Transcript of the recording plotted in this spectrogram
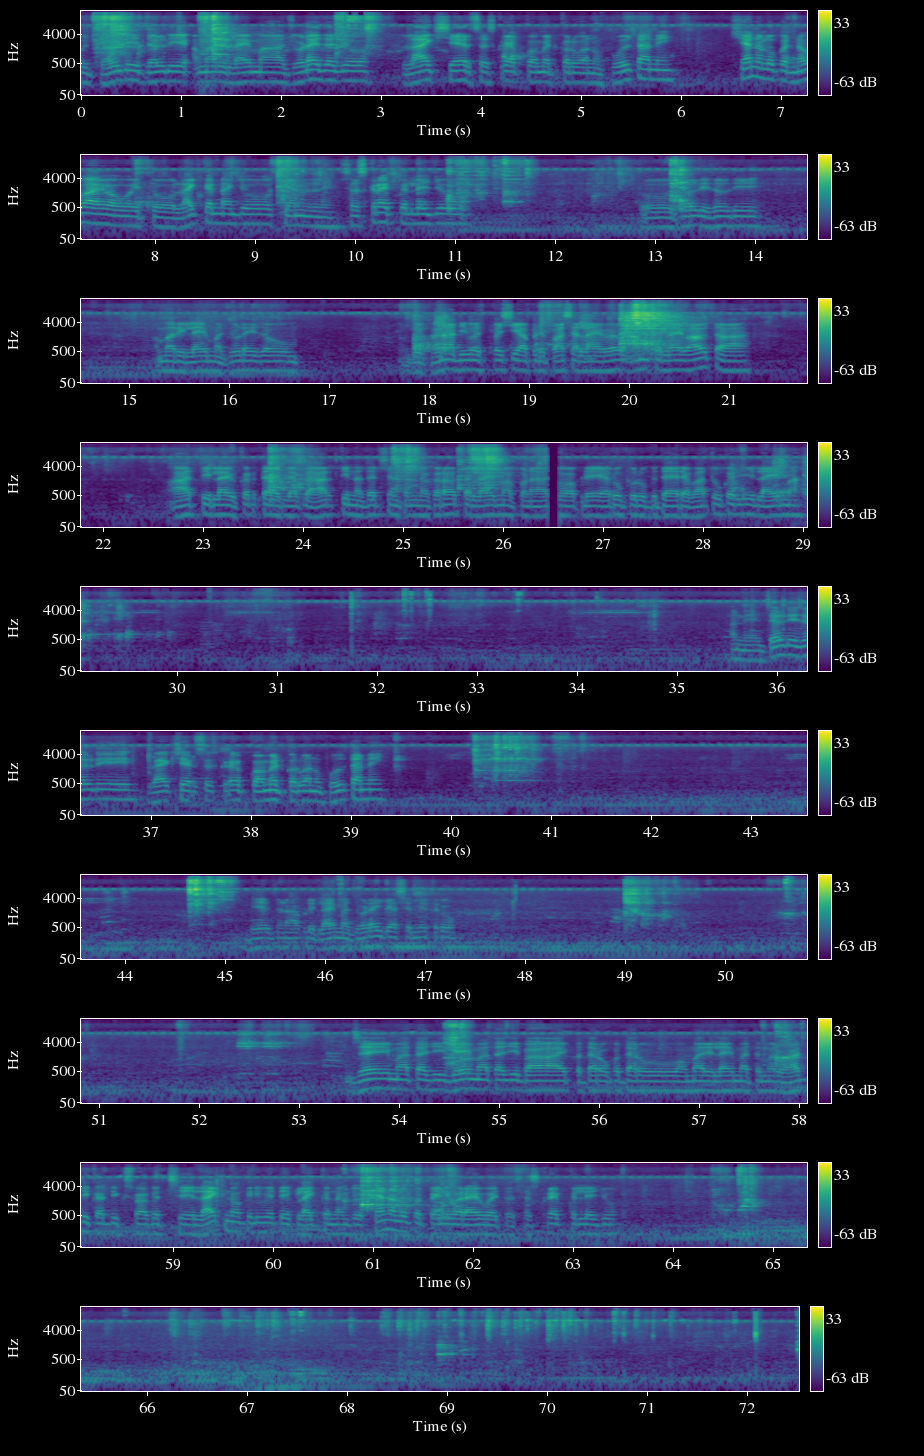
જલ્દી જલ્દી અમારી લાઈવમાં જોડાઈ જજો. લાઈક શેર સબસ્ક્રાઈબ કોમેન્ટ કરવાનું ભૂલતા નહીં. ચેનલ ઉપર નવા આવ્યા હોય તો લાઈક કરી નાખજો. ચેનલને સબસ્ક્રાઈબ કરી લેજો. તો જલ્દી જલ્દી અમારી લાઈવમાં જોડાઈ જાઓ. ઘણા દિવસ પછી આપણે પાછા લાઈવ આવ્યા. આમ તો લાઈવ આવતા. આરતી લાઈવ કરતા એટલે આપણે આરતીના દર્શન તમને કરાવતા લાઈવમાં પણ આપણે હરૂભરૂ બધા વાતો કરીએ લાઈવમાં અને જલ્દી જલ્દી લાઇક શેર સબસ્ક્રાઈબ કોમેન્ટ કરવાનું ભૂલતા નહીં. બે જણા આપણી લાઈવમાં જોડાઈ ગયા છે મિત્રો. જય માતાજી જય માતાજી, ભાઈ, પધારો પધારો. અમારી લાઈવમાં તમારું હાર્દિક હાર્દિક સ્વાગત છે. લાઇક ન કરી હોય તો એક લાઇક કરી નાખજો. ચેનલ ઉપર પહેલી વાર આવ્યો હોય તો સબસ્ક્રાઈબ કરી લેજો.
